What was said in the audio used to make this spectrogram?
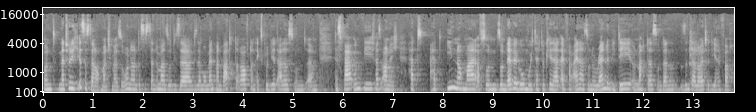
Und natürlich ist es dann auch manchmal so. Ne? Und das ist dann immer so dieser, dieser Moment, man wartet darauf, dann explodiert alles. Und ähm, das war irgendwie, ich weiß auch nicht, hat, hat ihn nochmal auf so ein, so ein Level gehoben, wo ich dachte, okay, da hat einfach einer so eine random Idee und macht das und dann sind da Leute, die einfach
